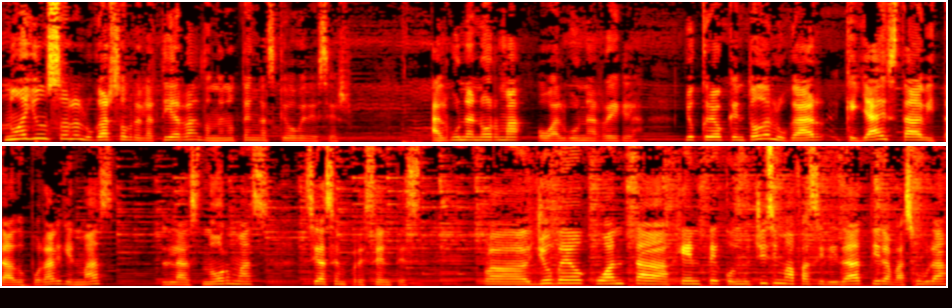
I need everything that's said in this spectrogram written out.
No hay un solo lugar sobre la tierra donde no tengas que obedecer alguna norma o alguna regla. Yo creo que en todo lugar que ya está habitado por alguien más, las normas se hacen presentes Ah, yo veo cuánta gente con muchísima facilidad tira basura,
